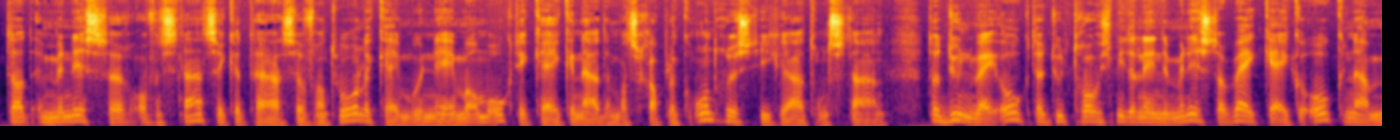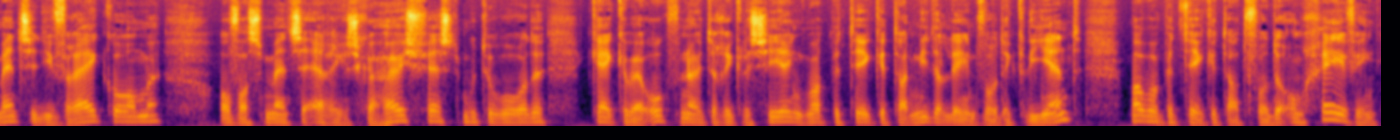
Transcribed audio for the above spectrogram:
dat een minister of een staatssecretaris... zijn verantwoordelijkheid moet nemen... om ook te kijken naar de maatschappelijke onrust die gaat ontstaan. Dat doen wij ook dat doet trouwens niet alleen de minister. Wij kijken ook naar mensen die vrijkomen... of als mensen ergens gehuisvest moeten worden... kijken wij ook vanuit de reclassering... wat betekent dat niet alleen voor de cliënt... maar wat betekent dat voor de omgeving.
